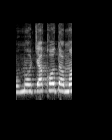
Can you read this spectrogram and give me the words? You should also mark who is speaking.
Speaker 1: おもちゃこども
